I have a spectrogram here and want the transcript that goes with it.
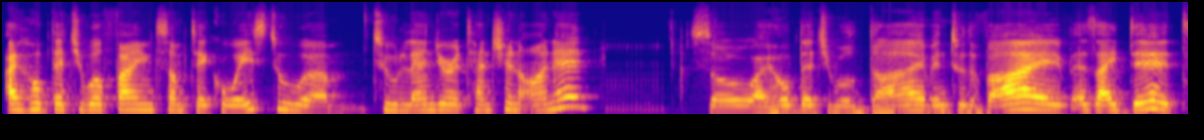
I hope that you will find some takeaways to um, to lend your attention on it. So I hope that you will dive into the vibe as I did.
